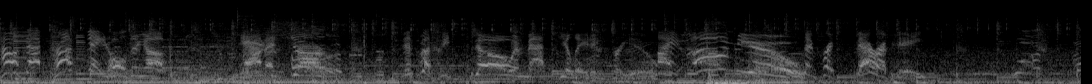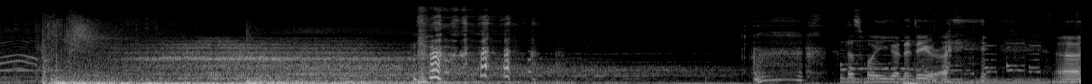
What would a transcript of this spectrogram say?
How's that prostate holding up? Amateur! This must be so emasculating for you. I own you! That's what you're gonna do, right? uh.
